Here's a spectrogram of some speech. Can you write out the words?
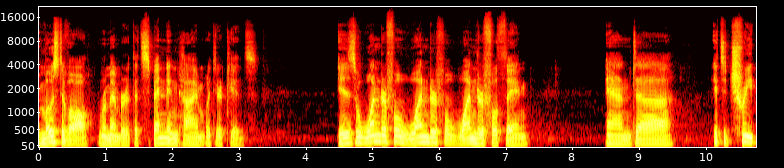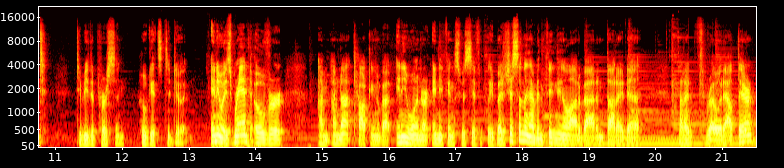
most of all, remember that spending time with your kids is a wonderful, wonderful, wonderful thing. And uh, it's a treat to be the person who gets to do it. Anyways, rant over. I'm, I'm not talking about anyone or anything specifically, but it's just something I've been thinking a lot about and thought I'd uh, thought I'd throw it out there.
